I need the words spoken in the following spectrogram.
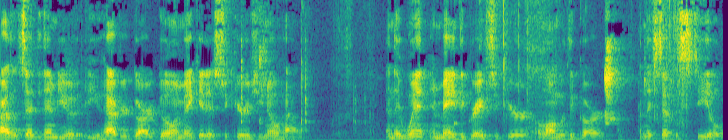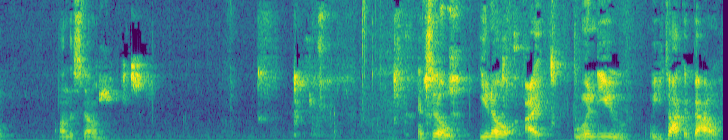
Pilate said to them, You, you have your guard, go and make it as secure as you know how. And they went and made the grave secure, along with the guard, and they set the seal on the stone. And so, you know, I when you when you talk about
